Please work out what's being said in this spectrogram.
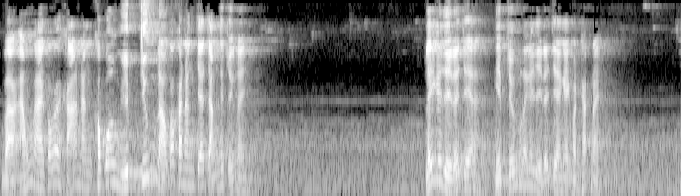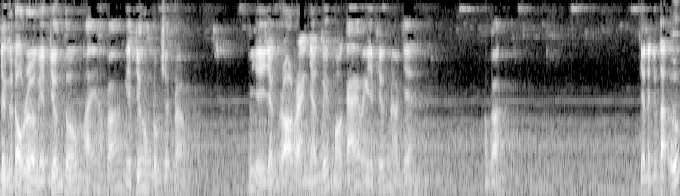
Và không ai có cái khả năng, không có nghiệp chướng nào có khả năng che chặn cái chuyện này. Lấy cái gì để che? Nghiệp chướng lấy cái gì để che ngay khoảnh khắc này? Đừng có đổ rừa nghiệp chướng tôi không thấy không có. Nghiệp chướng không đủ sức đâu. Quý vị vẫn rõ ràng nhận biết mọi cái mà nghiệp chướng nào che? Không có. Cho nên chúng ta ước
